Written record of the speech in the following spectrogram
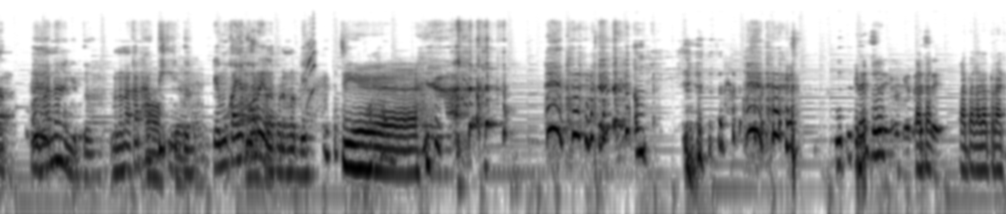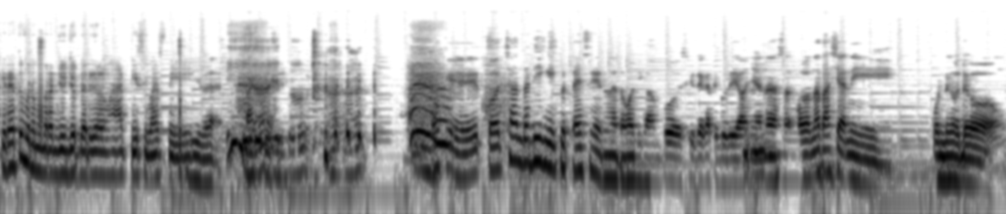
gimana gitu, menenangkan hati Oke. gitu. Kayak mukanya Korel lah kurang lebih. Cia. Itu Itu tes. Kata-kata terakhirnya tuh benar-benar jujur dari dalam hati sih pasti. Gila. Iya Pasti. itu. Oke, kalau Chan tadi ngikut tes ya ternyata kalau di kampus gitu kategorialnya. Nah, sa- kalau Natasha nih, undang dong.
